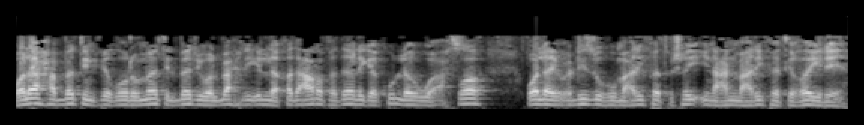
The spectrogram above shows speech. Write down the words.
ولا حبة في ظلمات البر والبحر إلا قد عرف ذلك كله وأحصاه ولا يعجزه معرفة شيء عن معرفة غيره.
